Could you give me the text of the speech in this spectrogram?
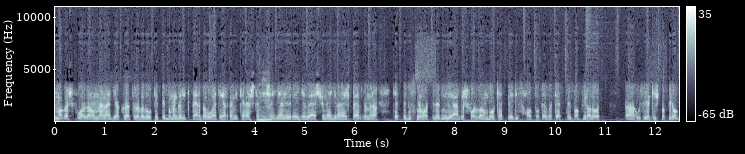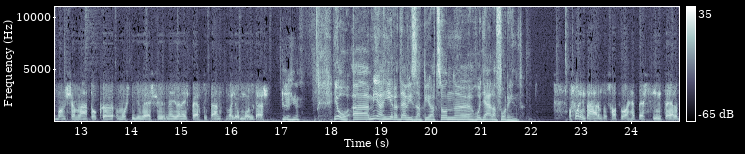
magas forgalom mellett gyakorlatilag az OTP-ben meg a Richterbe volt értemi kereskedés uh-huh. egyenlőre egy az első 41 percben, mert a 2,8 milliárdos forgalomból 2,6-ot ez a kettő papír adott. Uh, úgyhogy a kis papírokban sem látok uh, most így az első 41 perc után nagyobb mozgás. Uh-huh. Jó, uh, mi a hír a devizapiacon, uh, hogy áll a forint? A forint a 367-es szinttel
